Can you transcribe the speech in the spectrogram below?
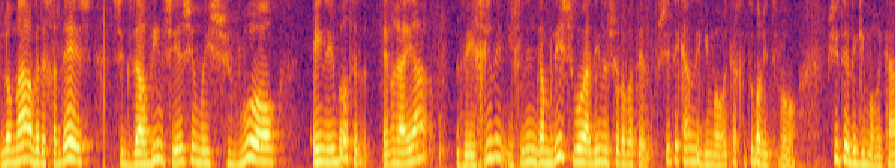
לומר ולחדש שגזר דין שיש עמו שבוע אין אי בוטל, אין ראייה, זה יחידים, יחידים גם בלי שבוע הדין הוא שלא בטל. פשיטי כאן לגימורי, כך כתוב בריטבו, פשיטי לגימורי כאן,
